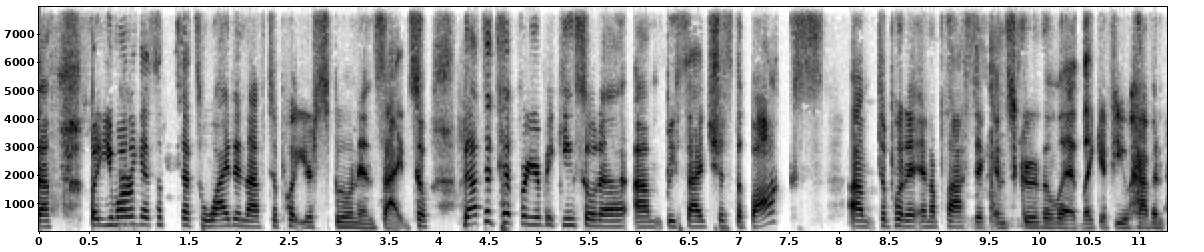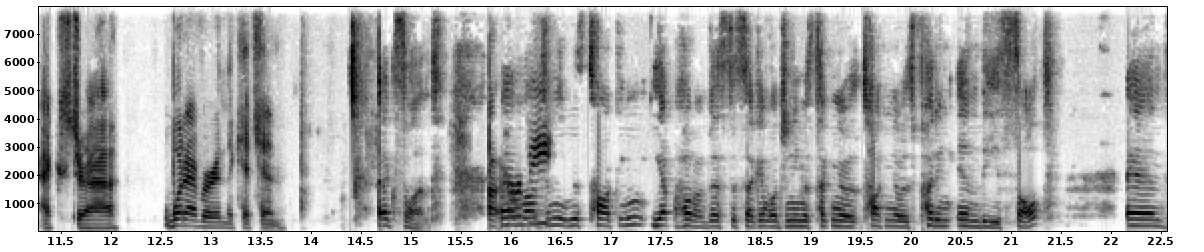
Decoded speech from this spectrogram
stuff, but you want to get something that's wide enough to put your spoon inside. So that's a tip for your baking soda. Um, besides just the box, um, to put it in a plastic and screw the lid. Like if you have an extra whatever in the kitchen. Excellent. Uh, And while Janine was talking, yep, hold on just a second. While Janine was talking, was, talking, I was putting in the salt. And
